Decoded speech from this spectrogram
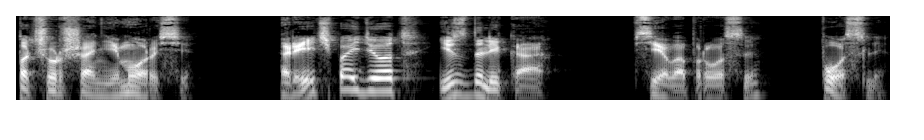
под шуршание мороси. Речь пойдет издалека. Все вопросы после.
